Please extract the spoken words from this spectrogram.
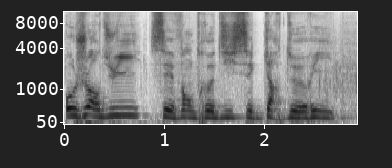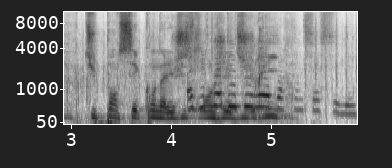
Aujourd'hui, c'est vendredi, c'est garderie. Tu pensais qu'on allait Ah, juste pas manger du d'autoré, riz. par contre, ça bête.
